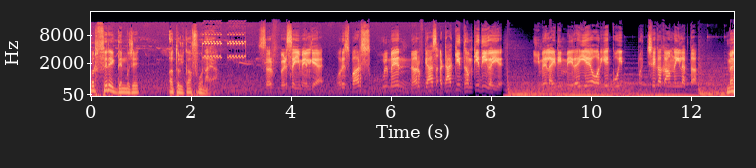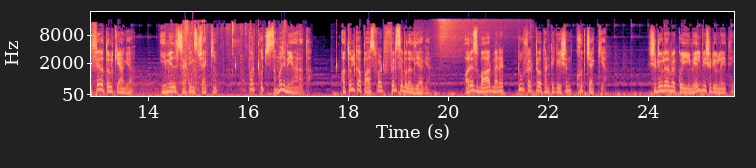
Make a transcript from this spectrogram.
पर फिर एक दिन मुझे अतुल का फ़ोन आया। सर, फिर से ईमेल गया है, और इस बार स्कूल में नर्व गैस अटैक की धमकी दी गई है। ईमेल आईडी मेरा ही है और ये कोई बच्चे का काम नहीं लगता। मैं फिर अतुल के यहाँ गया। ईमेल सेटिंग्स चेक की, पर कुछ समझ नहीं आ रहा था। अतुल का पासवर्ड फिर से बदल दिया गया, और इस बार मैंने टू फैक्टर ऑथेंटिकेशन खुद चेक किया। शेड्यूलर में कोई ईमेल भी शेड्यूल नहीं थी।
